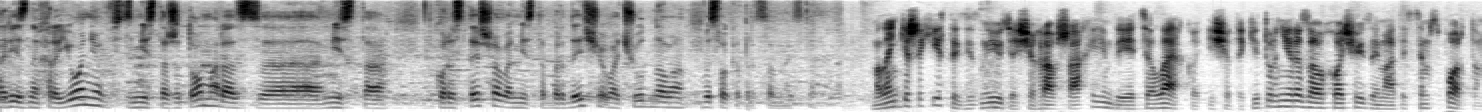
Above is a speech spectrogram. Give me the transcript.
різних районів, з міста Житомира, з е, міста Користишева, міста Бердичева, Чуднова. Високе представництво. Маленькі шахісти зізнаються, що гра в шахи їм дається легко, і що такі турніри заохочують займатися цим спортом.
